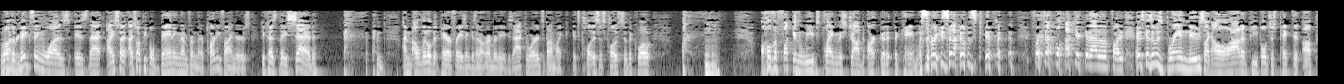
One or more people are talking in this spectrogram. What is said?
Well, the big it? thing was is that I saw I saw people banning them from their party finders because they said, and I'm a little bit paraphrasing because I don't remember the exact words, but I'm like, it's close. This is close to the quote. Mm-hmm. All the fucking weebs playing this job aren't good at the game was the reason I was given for them locking it out of the party. It was because it was brand new, so like a lot of people just picked it up.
